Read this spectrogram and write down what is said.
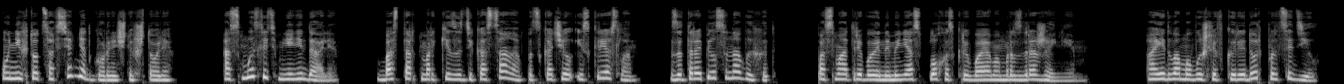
У них тут совсем нет горничных, что ли? Осмыслить мне не дали. Бастард маркиза Дикасана подскочил из кресла, заторопился на выход, посматривая на меня с плохо скрываемым раздражением. А едва мы вышли в коридор, процедил.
